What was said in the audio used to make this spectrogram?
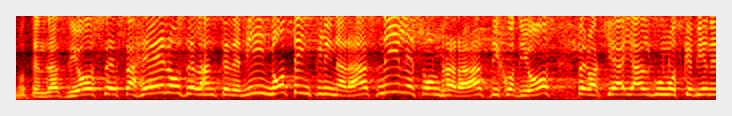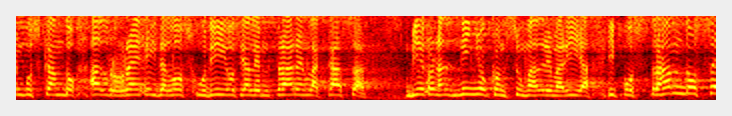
No tendrás dioses ajenos delante de mí, no te inclinarás ni les honrarás, dijo Dios. Pero aquí hay algunos que vienen buscando al rey de los judíos y al entrar en la casa vieron al niño con su madre María y postrándose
